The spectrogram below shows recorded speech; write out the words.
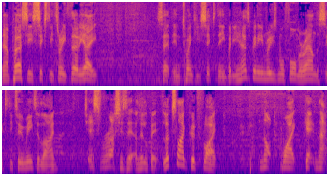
Now, Percy's 63.38, set in 2016, but he has been in reasonable form around the 62 metre line. Just rushes it a little bit. Looks like good flight, not quite getting that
